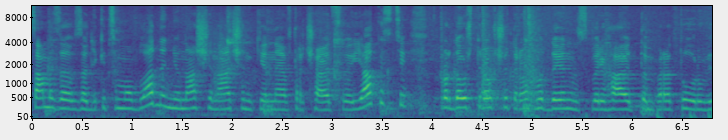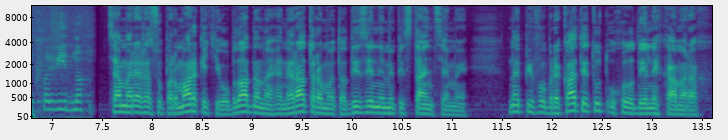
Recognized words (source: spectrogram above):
Саме за- завдяки цьому обладнанню наші начинки не втрачають своєї якості. Впродовж 3-4 годин зберігають температуру відповідно. Ця мережа супермаркетів обладнана генераторами та дизельними підстанціями. Напівфабрикати тут у холодильних камерах.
